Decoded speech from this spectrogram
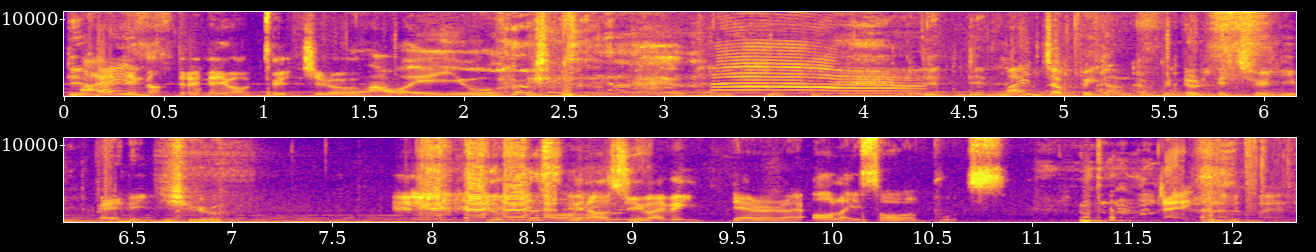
did, I mine, live up to the name of Twitch, you know. How are you? did, did my jumping out the window literally panic you? No, because when I was reviving Darren, right, all I saw were boots. nice.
